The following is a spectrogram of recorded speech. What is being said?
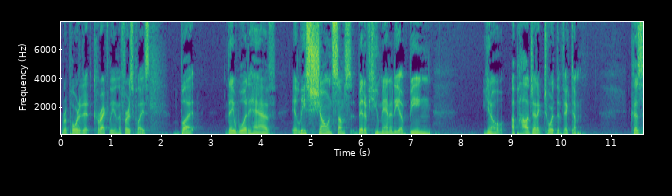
reported it correctly in the first place but they would have at least shown some bit of humanity of being you know apologetic toward the victim because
